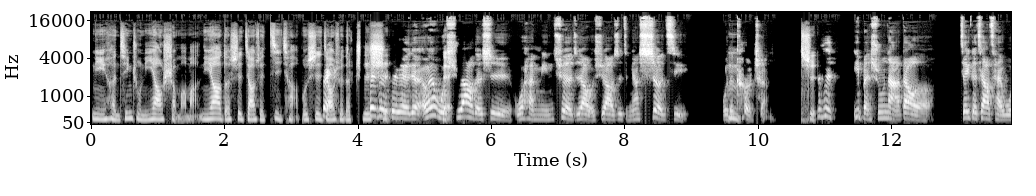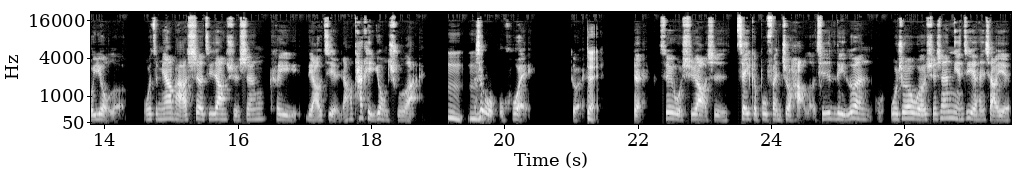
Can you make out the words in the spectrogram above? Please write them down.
你很清楚你要什么嘛？你要的是教学技巧，不是教学的知识。对对对对对，而且我需要的是，我很明确的知道我需要的是怎么样设计我的课程，是就是。一本书拿到了，这个教材我有了，我怎么样把它设计让学生可以了解，然后他可以用出来。嗯，可是我不会。对对对，所以我需要是这个部分就好了。其实理论，我我觉得我的学生年纪也很小，也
